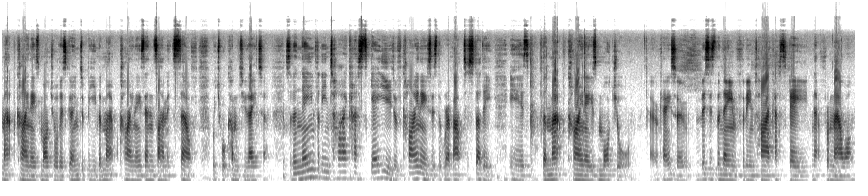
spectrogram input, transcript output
MAP kinase module is going to be the MAP kinase enzyme itself, which we'll come to later. So the name for the entire cascade of kinases that we're about to study is the MAP kinase module. Okay, so this is the name for the entire cascade from now on.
